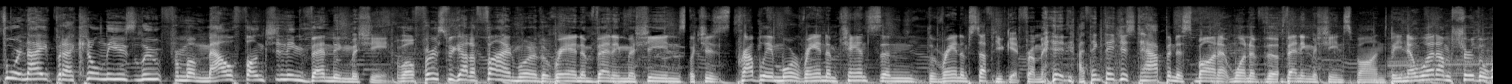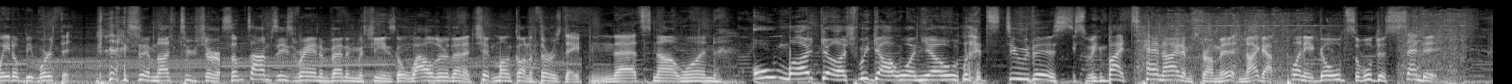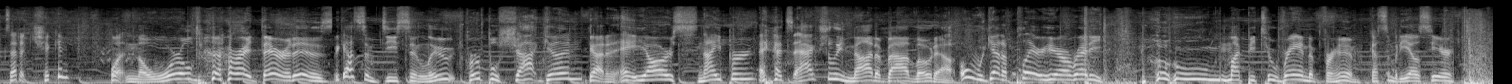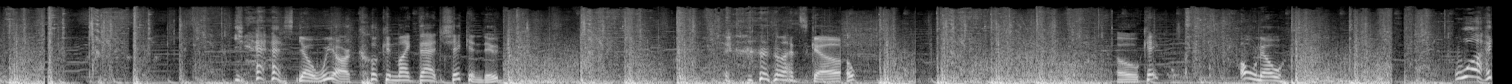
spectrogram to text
Fortnite, but I can only use loot from a malfunctioning vending machine. Well, first we gotta find one of the random vending machines, which is probably a more random chance than the random stuff you get from it. I think they just happen to spawn at one of the vending machine spawns. But you know what? I'm sure the wait will be worth it. Actually, I'm not too sure. Sometimes these random vending machines go wilder than a chipmunk on a Thursday. That's not one. Oh my gosh, we got one, yo. Let's do this. So we can buy 10 items from it, and I got plenty of gold, so we'll just send it. Is that a chicken? What in the world? All right, there it is. We got some decent loot. Purple shotgun. Got an AR sniper. That's actually not a bad loadout. Oh, we got a player here already. Boom. Might be too random for him. Got somebody else here. Yes. Yo, we are cooking like that chicken, dude. Let's go. Oh. Okay. Oh, no. What?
